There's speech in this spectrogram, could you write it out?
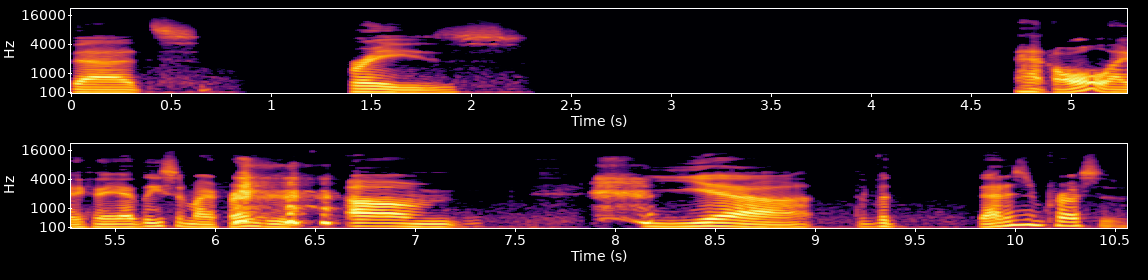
that phrase at all. I think, at least in my friend group. um, yeah, but that is impressive.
